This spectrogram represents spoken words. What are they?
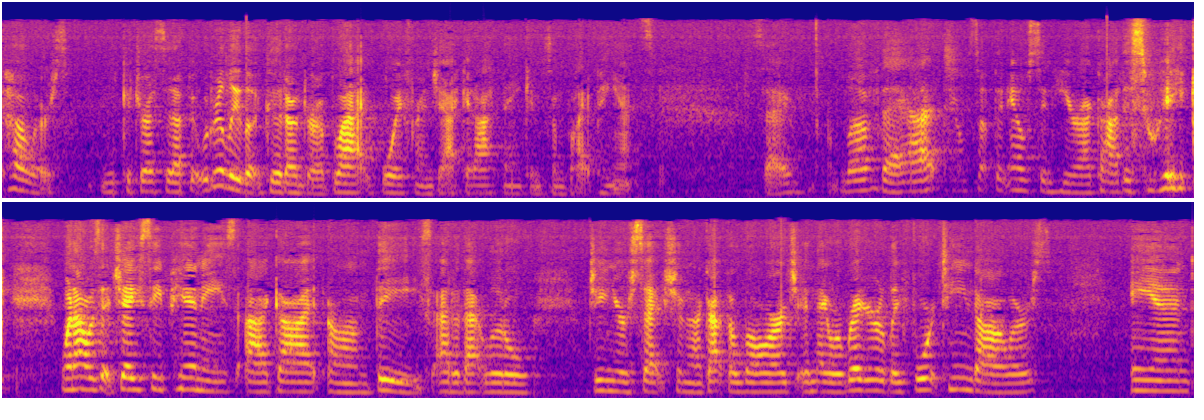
colors you could dress it up it would really look good under a black boyfriend jacket I think and some black pants so love that. Something else in here I got this week. When I was at J.C. Penney's, I got um, these out of that little junior section. I got the large, and they were regularly $14, and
